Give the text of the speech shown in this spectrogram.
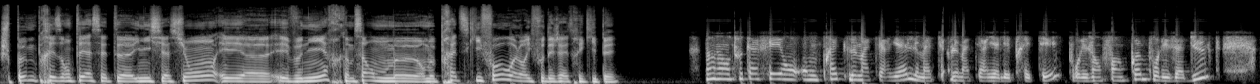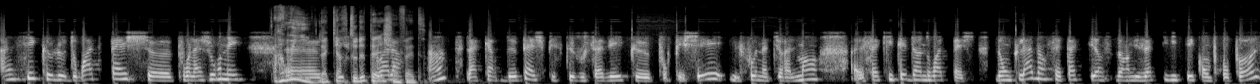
Je peux me présenter à cette initiation et, et venir. Comme ça, on me, on me prête ce qu'il faut ou alors il faut déjà être équipé? Non, non, tout à fait. On, prête le matériel. Le, matériel est prêté pour les enfants comme pour les adultes, ainsi que le droit de pêche euh, pour la journée. Ah oui, euh, la carte de pêche en fait. Hein, la carte de pêche, puisque vous savez que pour pêcher, il faut naturellement euh, s'acquitter d'un droit de pêche. Donc là, dans cette dans les activités qu'on propose,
